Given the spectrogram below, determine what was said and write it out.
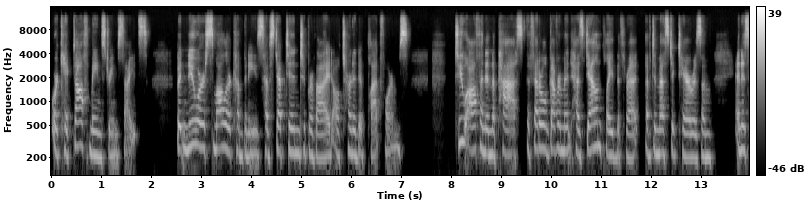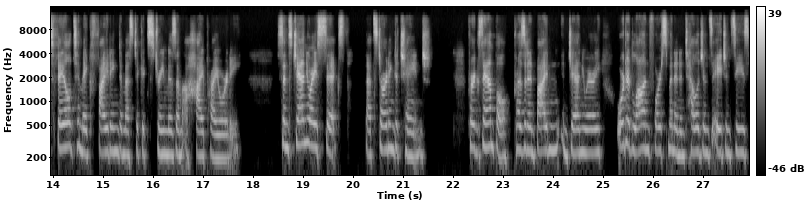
or kicked off mainstream sites. But newer, smaller companies have stepped in to provide alternative platforms. Too often in the past, the federal government has downplayed the threat of domestic terrorism and has failed to make fighting domestic extremism a high priority. Since January 6th, that's starting to change. For example, President Biden in January ordered law enforcement and intelligence agencies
